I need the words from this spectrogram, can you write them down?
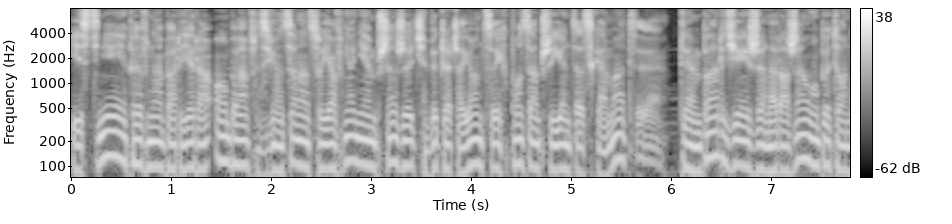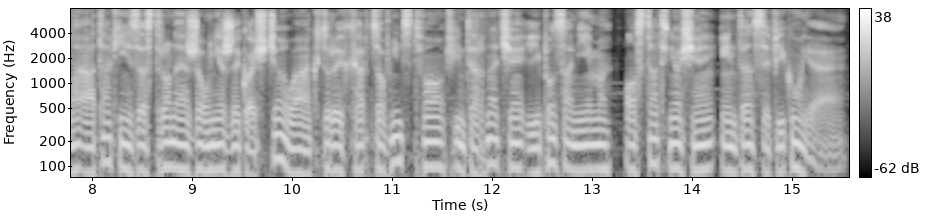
istnieje pewna bariera obaw związana z ujawnianiem przeżyć wykraczających poza przyjęte schematy, tym bardziej, że narażałoby to na ataki ze strony żołnierzy Kościoła, których harcownictwo w internecie i poza nim ostatnio się intensyfikuje.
